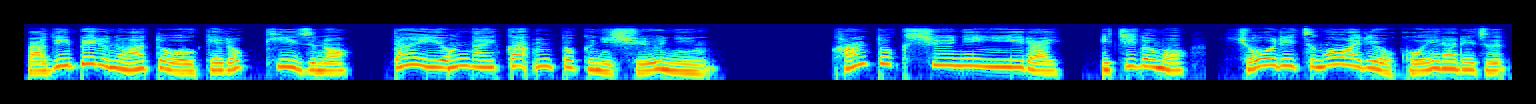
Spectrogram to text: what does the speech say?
バディベルの後を受けロッキーズの第4代監督に就任。監督就任以来、一度も勝率5割を超えられず、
